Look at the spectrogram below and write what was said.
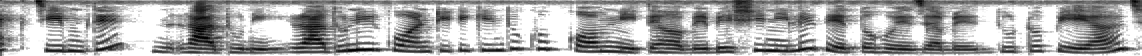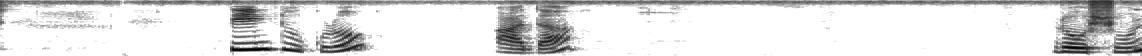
এক চিমটে রাঁধুনি। রাঁধুনির কোয়ান্টিটি কিন্তু খুব কম নিতে হবে। বেশি নিলে তেতো হয়ে যাবে। দুটো পেঁয়াজ, তিন টুকরো আদা, রসুন,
